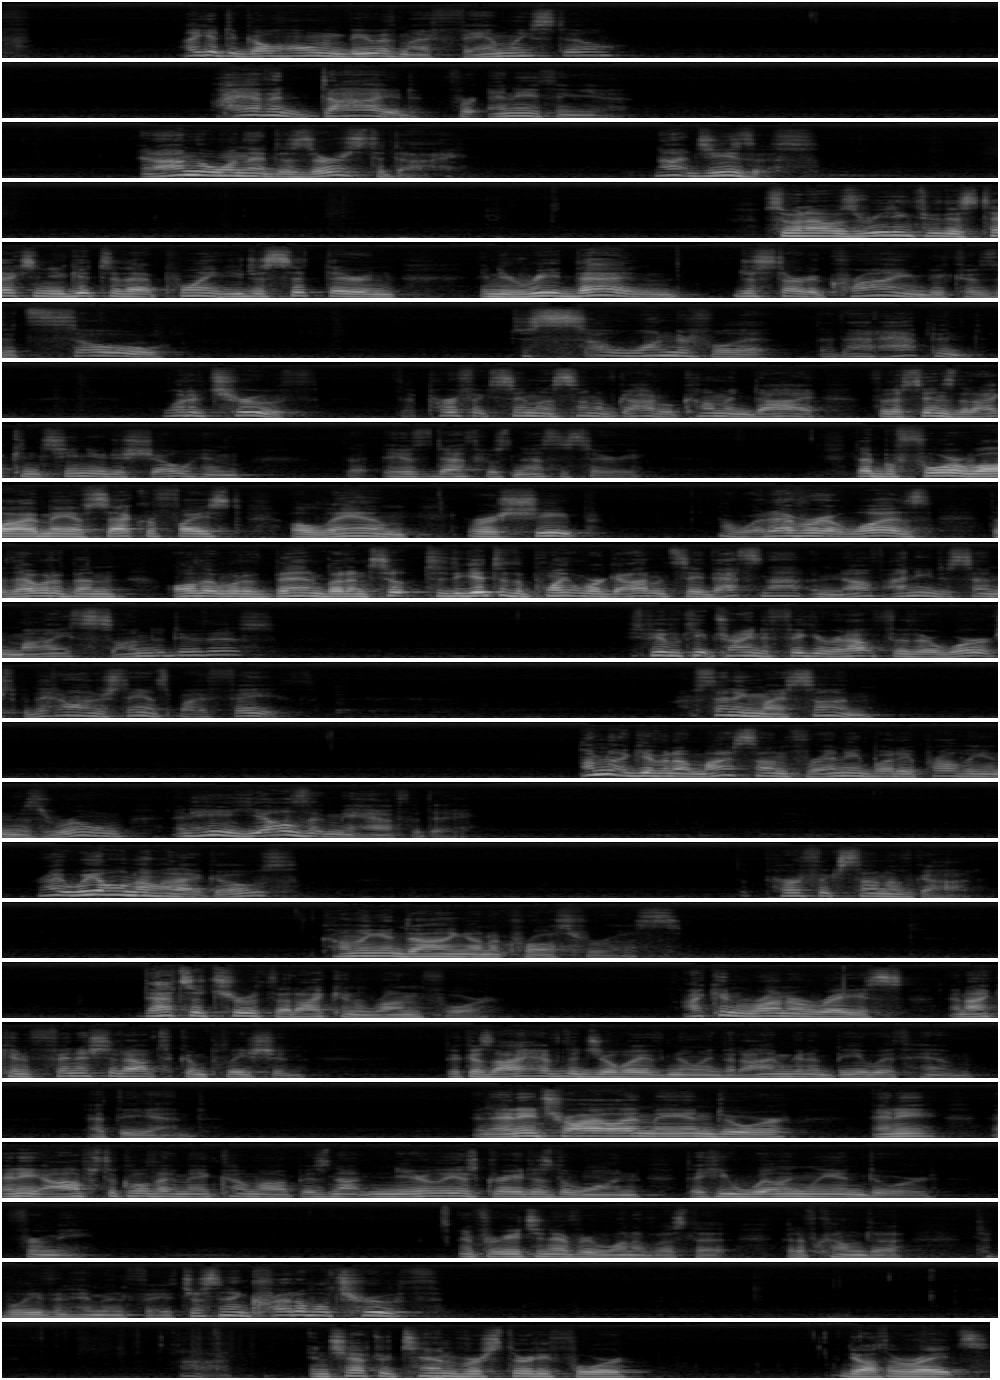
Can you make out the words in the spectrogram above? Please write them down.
I get to go home and be with my family still? I haven't died for anything yet. And I'm the one that deserves to die, not Jesus. So when I was reading through this text and you get to that point, you just sit there and, and you read that and just started crying because it's so, just so wonderful that that, that happened. What a truth. That perfect, sinless Son of God would come and die for the sins that I continue to show him that his death was necessary. That before, while I may have sacrificed a lamb or a sheep or whatever it was, that that would have been all that would have been. But until to get to the point where God would say, That's not enough, I need to send my son to do this. These people keep trying to figure it out through their works, but they don't understand it's by faith. I'm sending my son. I'm not giving up my son for anybody probably in this room, and he yells at me half the day. Right? We all know how that goes. The perfect Son of God coming and dying on a cross for us. That's a truth that I can run for. I can run a race and I can finish it out to completion because I have the joy of knowing that I'm going to be with Him at the end. And any trial I may endure, any, any obstacle that may come up, is not nearly as great as the one that He willingly endured for me. And for each and every one of us that, that have come to, to believe in Him in faith. Just an incredible truth. Uh, in chapter 10, verse 34, the author writes,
